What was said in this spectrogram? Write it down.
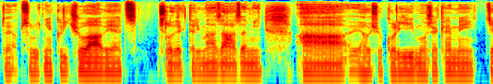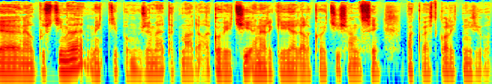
to je absolutně klíčová věc člověk, který má zázemí a jehož okolí mu řekne, my tě neopustíme, my ti pomůžeme, tak má daleko větší energii a daleko větší šanci pak vést kvalitní život.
